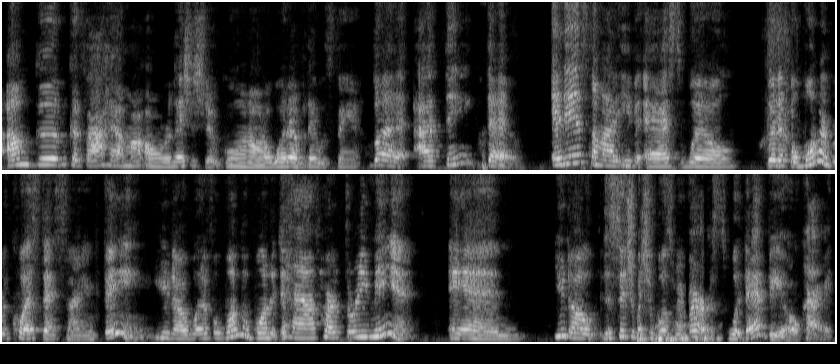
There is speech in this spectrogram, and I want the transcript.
I'm good because I have my own relationship going on or whatever they were saying. But I think that and then somebody even asked, well, but if a woman requests that same thing, you know, what if a woman wanted to have her three men and you know the situation was reversed? Would that be okay?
